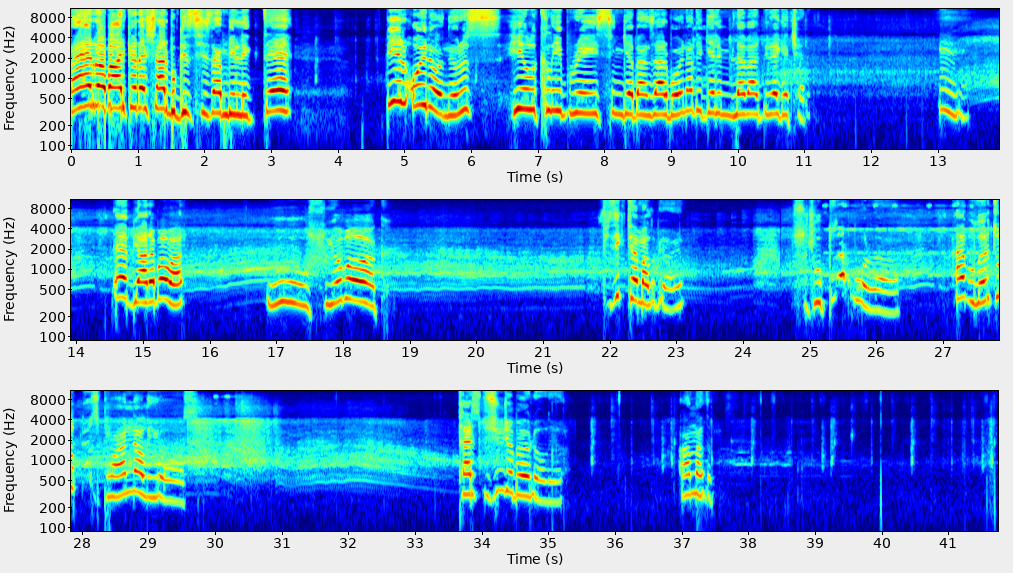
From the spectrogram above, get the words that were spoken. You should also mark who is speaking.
Speaker 1: Merhaba arkadaşlar. Bugün sizden birlikte bir oyun oynuyoruz. Hill Clip Racing'e benzer bir oyun. Hadi gelin level 1'e geçelim. Hmm. Evet bir araba var. Oo suya bak. Fizik temalı bir oyun. Su çok güzel bu arada. Ha bunları topluyoruz puan alıyoruz. Ters düşünce böyle oluyor. Anladım.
